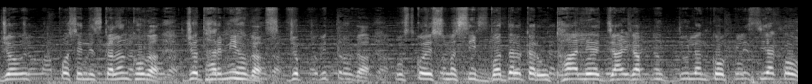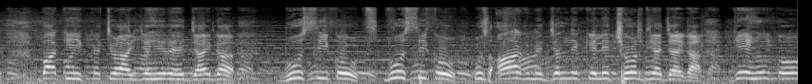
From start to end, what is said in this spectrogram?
जो पापों से निष्कलंक होगा, जो धर्मी होगा, जो पवित्र होगा, उसको यीशु मसीह बदल कर उठा ले जाएगा, अपनी दुल्हन को, कलिसिया को, बाकी कचरा यहीं रह जाएगा। भूसी को भूसी को उस आग में जलने के लिए छोड़ दिया जाएगा। गेहूँ को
